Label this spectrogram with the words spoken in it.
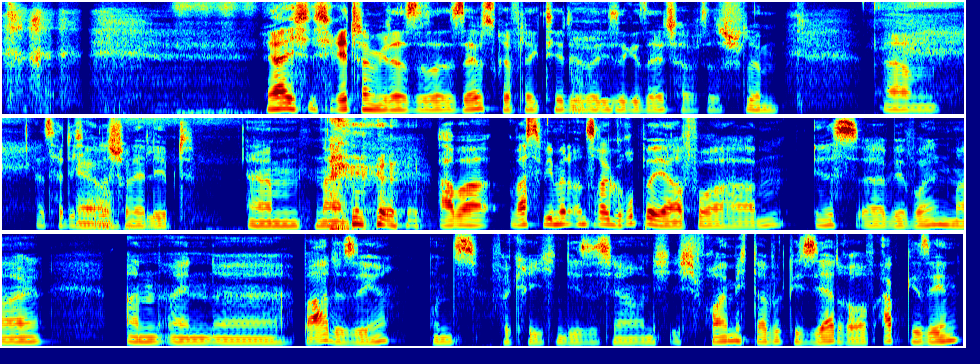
ja, ich, ich rede schon wieder so selbstreflektiert über diese Gesellschaft. Das ist schlimm. Ähm, als hätte ich Ja. alles schon erlebt. Ähm, nein. Aber was wir mit unserer Gruppe ja vorhaben, ist, äh, wir wollen mal an einen äh, Badesee uns verkriechen dieses Jahr. Und ich, ich freue mich da wirklich sehr drauf, abgesehen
